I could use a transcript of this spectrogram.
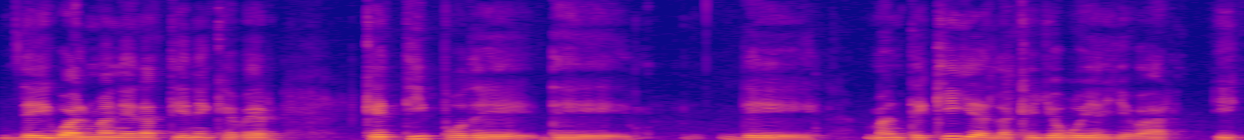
de igual manera tiene que ver qué tipo de, de, mantequilla es la que yo voy a llevar y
